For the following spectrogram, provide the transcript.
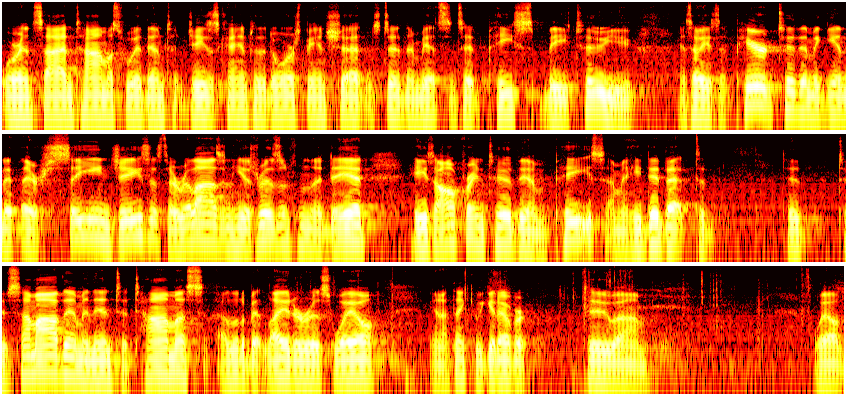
were inside, and Thomas with them. Jesus came to the doors being shut and stood in their midst and said, Peace be to you. And so he's appeared to them again that they're seeing Jesus. They're realizing he has risen from the dead. He's offering to them peace. I mean, he did that to, to, to some of them and then to Thomas a little bit later as well. And I think we get over to, um, well,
